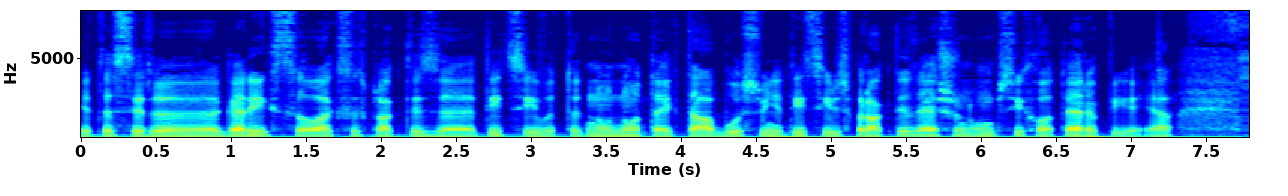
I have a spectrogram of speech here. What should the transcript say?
Ja tas ir uh, garīgs cilvēks, kas praktizē ticību, tad nu, noteikti tā būs viņa ticības praktizēšana un psihoterapija. Ja? Uh,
